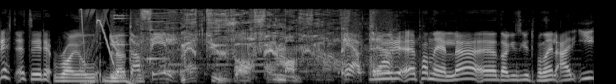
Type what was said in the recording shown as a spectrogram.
rett etter Royal Blood. Med Tuva Fellmann. Hvor eh, panelet, eh, dagens guttepanel, er i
